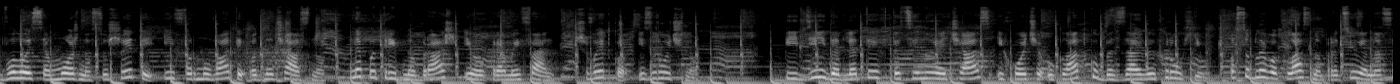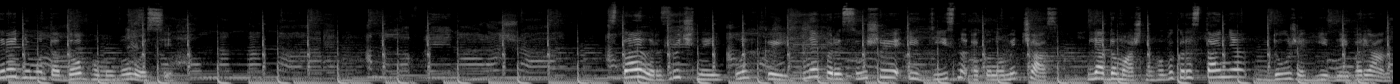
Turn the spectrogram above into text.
Волосся можна сушити і формувати одночасно. Не потрібно браш і окремий фен. Швидко і зручно. Підійде для тих, хто цінує час і хоче укладку без зайвих рухів. Особливо класно працює на середньому та довгому волоссі. Стайлер зручний, легкий, не пересушує і дійсно економить час. Для домашнього використання дуже гідний варіант.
